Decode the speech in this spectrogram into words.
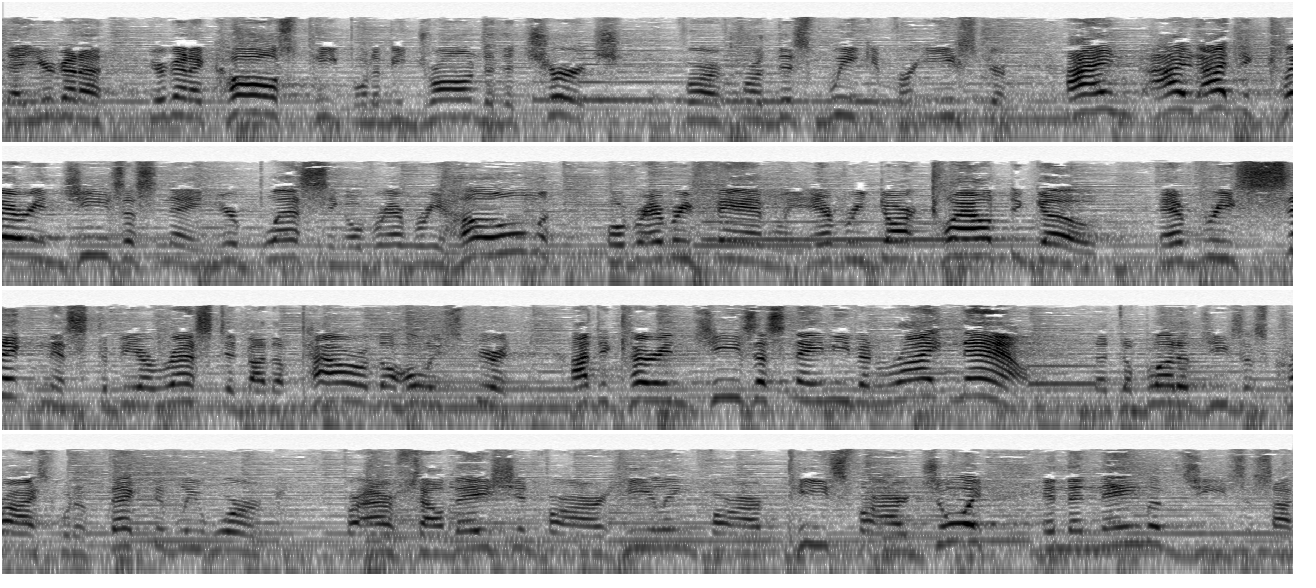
that you're to you're to cause people to be drawn to the church for, for this week and for Easter. I, I, I declare in Jesus' name your blessing over every home, over every family, every dark cloud to go, every sickness to be arrested by the power of the Holy Spirit. I declare in Jesus' name, even right now, that the blood of Jesus Christ would effectively work for our salvation, for our healing, for our peace, for our joy. In the name of Jesus, I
